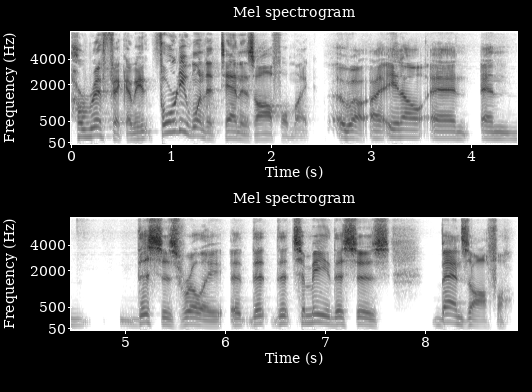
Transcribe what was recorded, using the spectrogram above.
horrific. I mean, forty-one to ten is awful, Mike. Uh, well, uh, you know, and and this is really uh, th- th- to me, this is Ben's awful.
